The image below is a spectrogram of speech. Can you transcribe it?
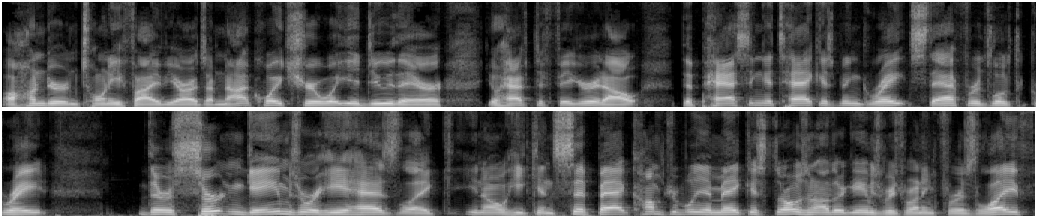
125 yards. I'm not quite sure what you do there. You'll have to figure it out. The passing attack has been great. Stafford's looked great there's certain games where he has like you know he can sit back comfortably and make his throws and other games where he's running for his life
